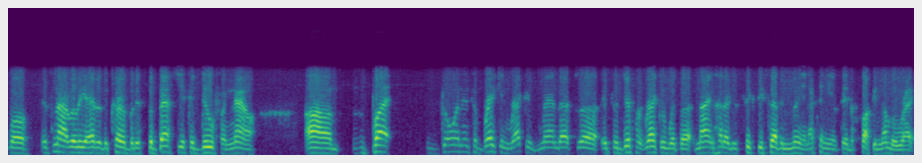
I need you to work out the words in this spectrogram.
well. It's not really ahead of the curve, but it's the best you could do for now. Um, but going into breaking records, man, that's uh, it's a different record with a 967 million. I couldn't even say the fucking number right,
